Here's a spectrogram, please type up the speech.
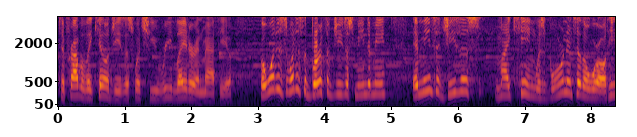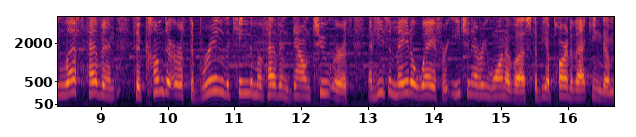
to probably kill Jesus, which you read later in Matthew. But what, is, what does the birth of Jesus mean to me? It means that Jesus, my King, was born into the world. He left heaven to come to earth to bring the kingdom of heaven down to earth. And He's made a way for each and every one of us to be a part of that kingdom.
